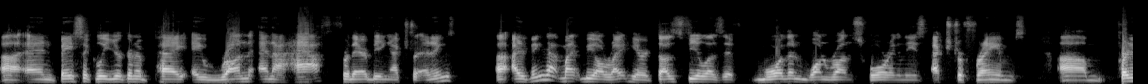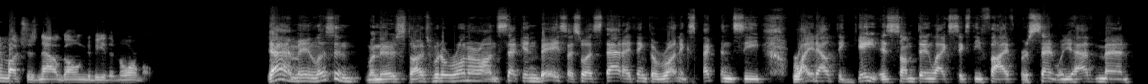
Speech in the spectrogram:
uh, and basically you're going to pay a run and a half for there being extra innings. Uh, I think that might be all right here. It does feel as if more than one run scoring in these extra frames um, pretty much is now going to be the normal. Yeah, I mean, listen, when there starts with a runner on second base, I saw a stat. I think the run expectancy right out the gate is something like 65% when you have man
